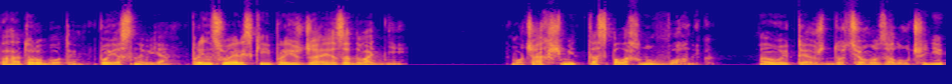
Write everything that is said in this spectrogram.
Багато роботи, пояснив я. Принц Уельський приїжджає за два дні. В очах Шмітта спалахнув вогник. А ви теж до цього залучені?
